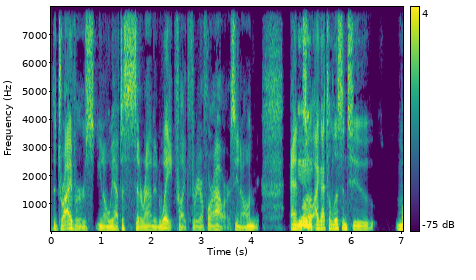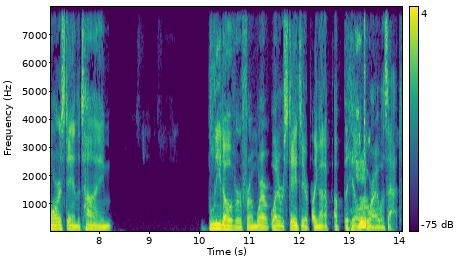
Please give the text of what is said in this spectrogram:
the drivers, you know, we have to sit around and wait for like three or four hours, you know, and and so I got to listen to Morris Day and the Time bleed over from where whatever stage they were playing on up, up the hill to where I was at,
